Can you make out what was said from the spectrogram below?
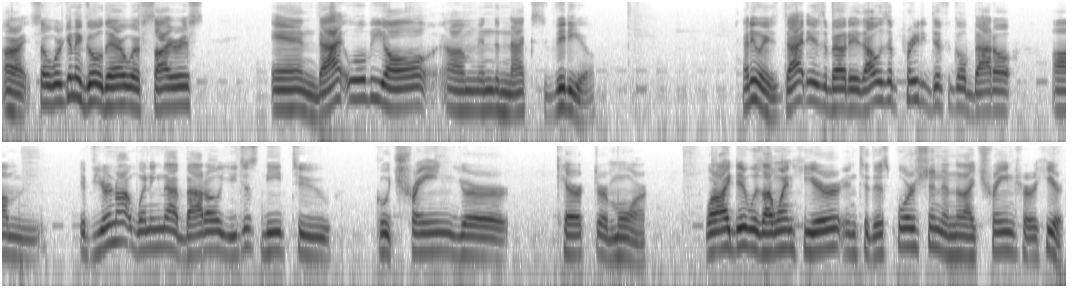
Alright, so we're to go there with Siris and that will be all um, in the next video. Anyways that is about it. That was a pretty difficult battle. Um, if you're not winning that battle you just need to go train your character more. What I did was I went here into this portion and then I trained her here.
